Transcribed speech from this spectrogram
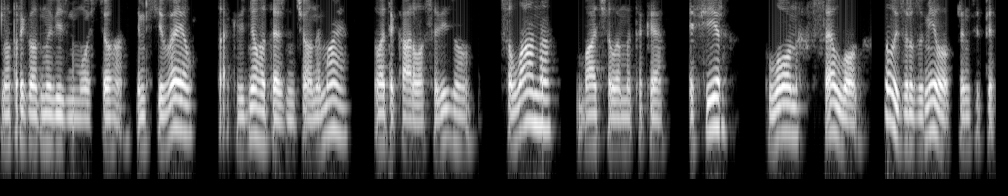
Наприклад, ми візьмемо ось цього MC Whale. Так, від нього теж нічого немає. Давайте Карлоса візьмемо. Solana, бачили ми таке. Ефір, лонг, все лонг. Ну і зрозуміло, в принципі,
